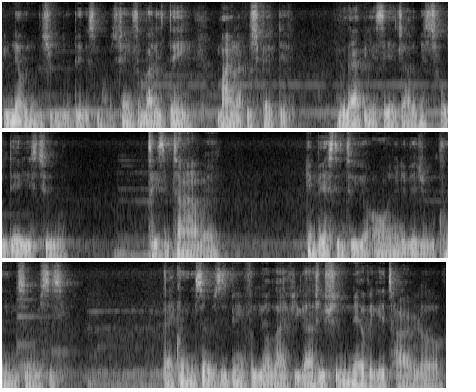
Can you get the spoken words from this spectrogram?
You never know what you can do big or small to change somebody's day, mind, or perspective. And with that being said, y'all, the message for today is to take some time and invest into your own individual cleaning services. That cleaning services being for your life, you guys, you should never get tired of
